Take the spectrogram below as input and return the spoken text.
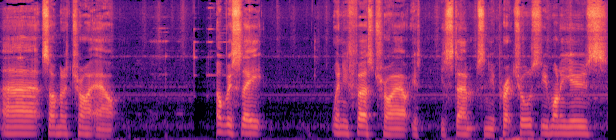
Uh, so I'm going to try it out. Obviously, when you first try out your, your stamps and your pritchels, you want to use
